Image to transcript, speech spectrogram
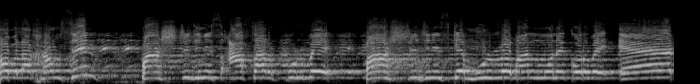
কবলা খামসিন। পাঁচটি জিনিস আসার পূর্বে, পাঁচটি জিনিসকে মূল্যবান মনে করবে। এক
